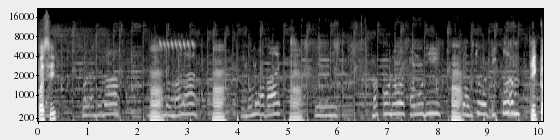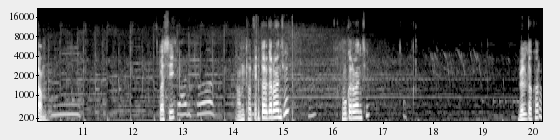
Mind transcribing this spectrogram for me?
પછી? હા. હા. હા. ટીકમ પછી? આમ તો ઉત્તર કરવાનું છે? શું કરવાનું છે? બેલ તો ખરો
